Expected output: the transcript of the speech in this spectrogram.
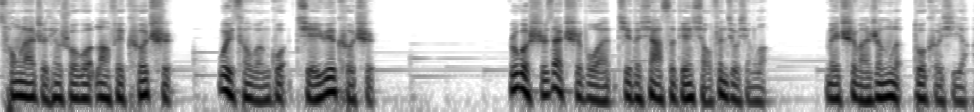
从来只听说过浪费可耻，未曾闻过节约可耻。如果实在吃不完，记得下次点小份就行了，没吃完扔了多可惜呀。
